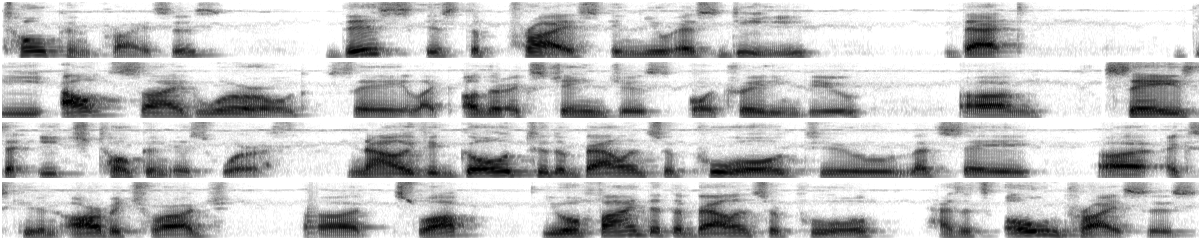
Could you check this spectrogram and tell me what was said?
token prices. This is the price in USD that the outside world, say like other exchanges or TradingView, um, says that each token is worth. Now, if you go to the balancer pool to, let's say, uh, execute an arbitrage uh, swap, you will find that the balancer pool has its own prices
